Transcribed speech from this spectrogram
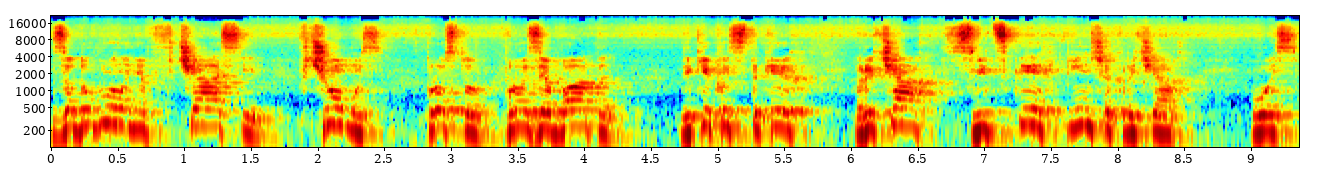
задоволення в часі, в чомусь, просто прозябати, в якихось таких речах, світських, інших речах. Ось.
